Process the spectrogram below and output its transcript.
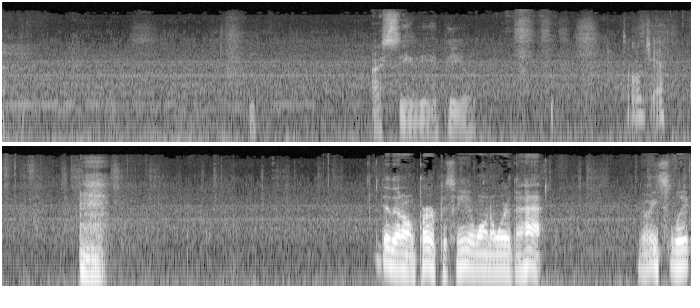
it? I see the appeal. Told you. He did that on purpose. He didn't want to wear the hat. You ain't slick.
